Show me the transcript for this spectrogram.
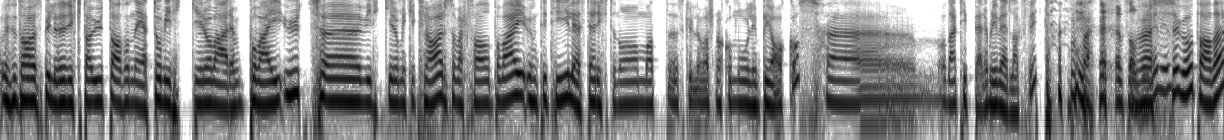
hvis du tar spillere rykta ut, da, altså Neto virker å være på vei ut. Uh, virker om ikke klar, så i hvert fall på vei. Umtiti leste jeg ryktene om at det skulle være snakk om noe Olympiakos. Uh, og der tipper jeg det blir vederlagsfritt. Vær så god, ta det.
